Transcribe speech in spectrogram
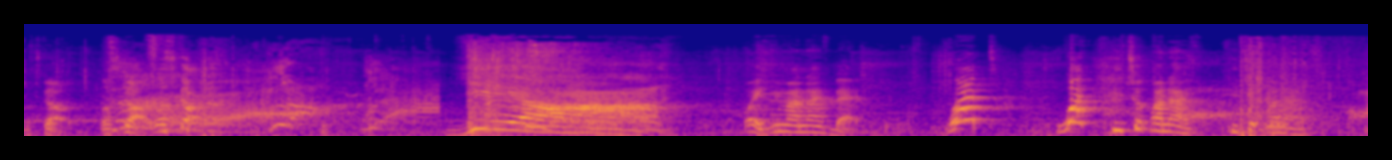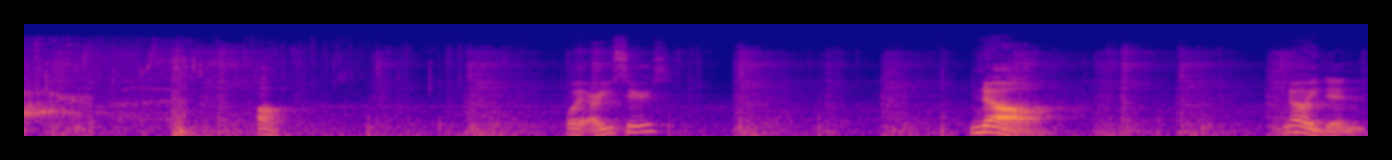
Let's go. Let's go. Let's go. Yeah! Wait, give me my knife back. What? What? He took my knife. He took my knife. Oh. Wait, are you serious? No. No, he didn't.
